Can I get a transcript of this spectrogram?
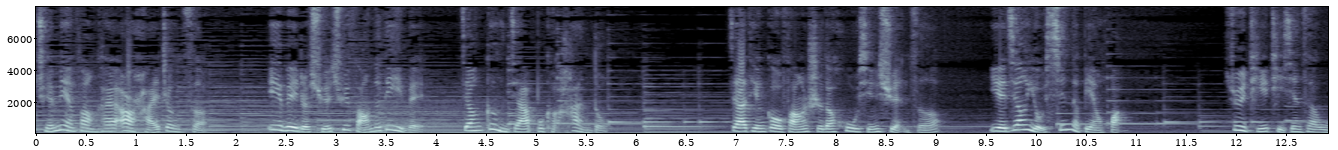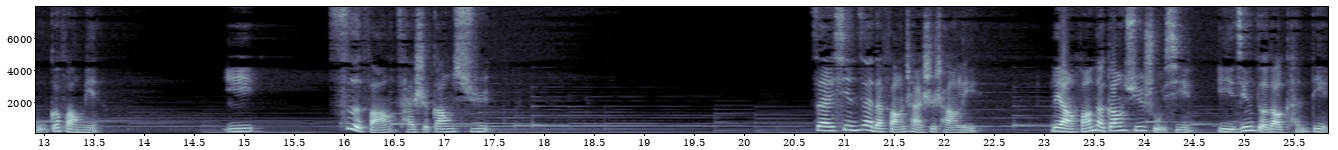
全面放开二孩政策，意味着学区房的地位。将更加不可撼动，家庭购房时的户型选择也将有新的变化，具体体现在五个方面：一，四房才是刚需。在现在的房产市场里，两房的刚需属性已经得到肯定，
